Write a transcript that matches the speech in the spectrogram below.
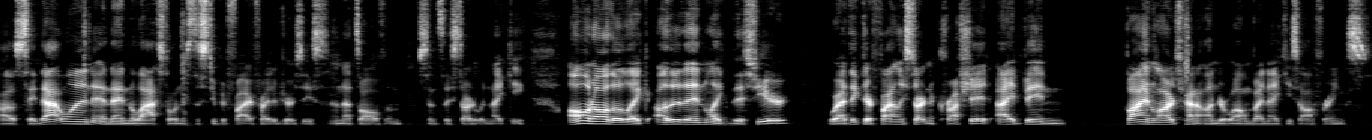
I'll say that one, and then the last one is the stupid firefighter jerseys, and that's all of them since they started with Nike. All in all, though, like other than like this year, where I think they're finally starting to crush it, I've been by and large kind of underwhelmed by Nike's offerings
